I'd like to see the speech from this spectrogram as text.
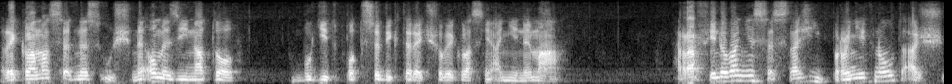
Reklama se dnes už neomezí na to budit potřeby, které člověk vlastně ani nemá. Rafinovaně se snaží proniknout až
